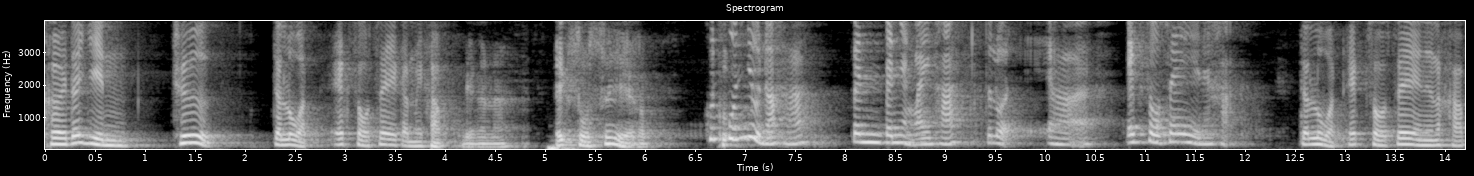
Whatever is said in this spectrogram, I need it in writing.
เคยได้ยินชื่อจรวดเอ็กโซเซกันไหมครับ เดี๋ยวกันนะ e x o c e ครับ คุ้นๆอยู่นะคะ เป็นเป็นอย่างไรคะจรวดเอ็กโซเซ่เนี่ยค่ะจรวดเอ็กโซเซเนี่ยนะครับ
